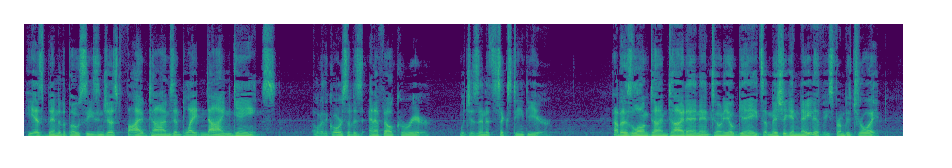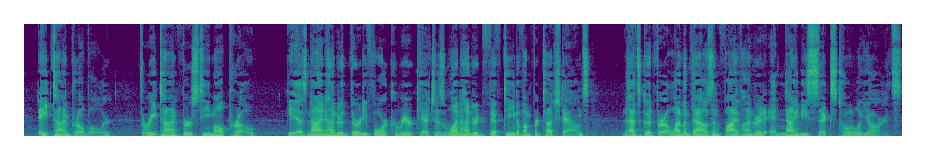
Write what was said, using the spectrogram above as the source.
He has been to the postseason just five times and played nine games over the course of his NFL career, which is in its 16th year. How about his longtime tight end, Antonio Gates, a Michigan native? He's from Detroit. Eight time Pro Bowler, three time first team All Pro. He has 934 career catches, 115 of them for touchdowns, that's good for 11,596 total yards.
